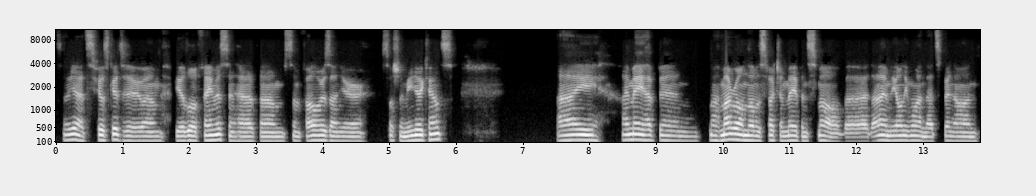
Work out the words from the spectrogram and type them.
so yeah, it feels good to um, be a little famous and have um, some followers on your social media accounts. I I may have been my, my role in Love the Spectrum may have been small, but I am the only one that's been on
